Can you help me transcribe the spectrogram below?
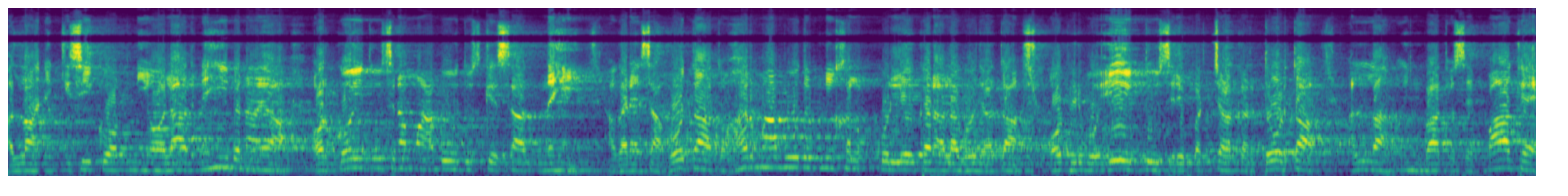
अल्लाह ने किसी को अपनी औलाद नहीं बनाया और कोई दूसरा मबूद उसके साथ नहीं। अगर ऐसा होता तो हर मबूद अपनी खल्क को लेकर अलग हो जाता और फिर वो एक दूसरे पर चढ़कर दौड़ता। अल्लाह इन बातों से पाक है,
